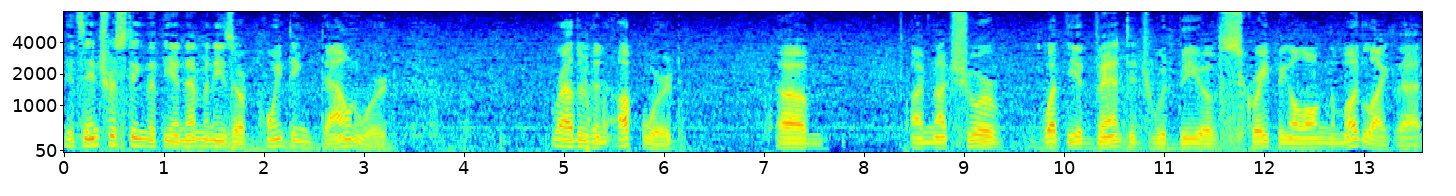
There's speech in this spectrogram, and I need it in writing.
It's interesting that the anemones are pointing downward rather than upward. Um, I'm not sure what the advantage would be of scraping along the mud like that.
